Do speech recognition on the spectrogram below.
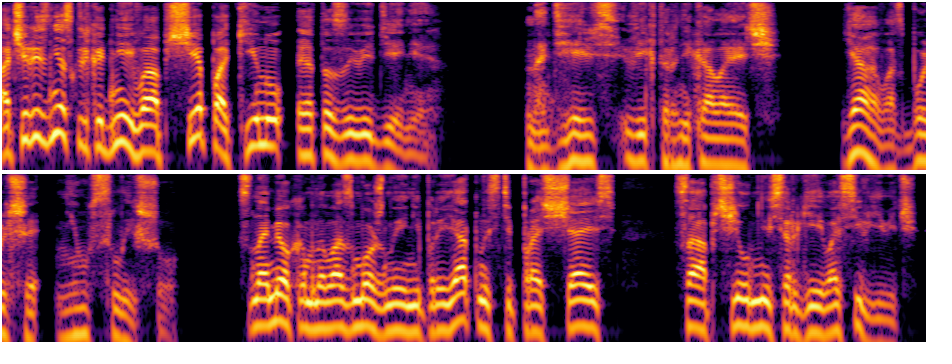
а через несколько дней вообще покину это заведение. Надеюсь, Виктор Николаевич, я вас больше не услышу. С намеком на возможные неприятности, прощаясь, сообщил мне Сергей Васильевич.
